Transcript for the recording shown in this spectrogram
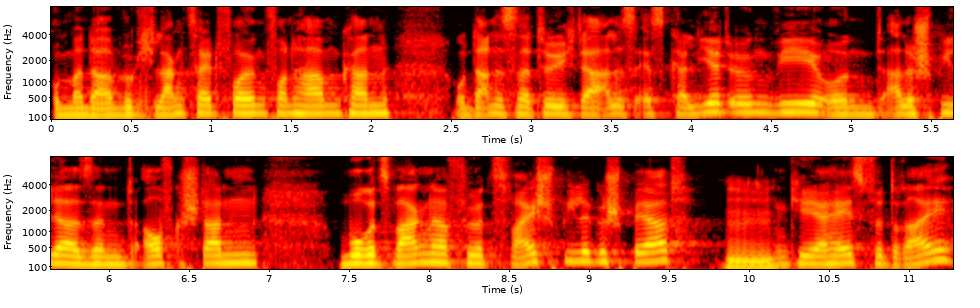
und man da wirklich Langzeitfolgen von haben kann. Und dann ist natürlich da alles eskaliert irgendwie und alle Spieler sind aufgestanden. Moritz Wagner für zwei Spiele gesperrt, mhm. Kia Hayes für drei.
